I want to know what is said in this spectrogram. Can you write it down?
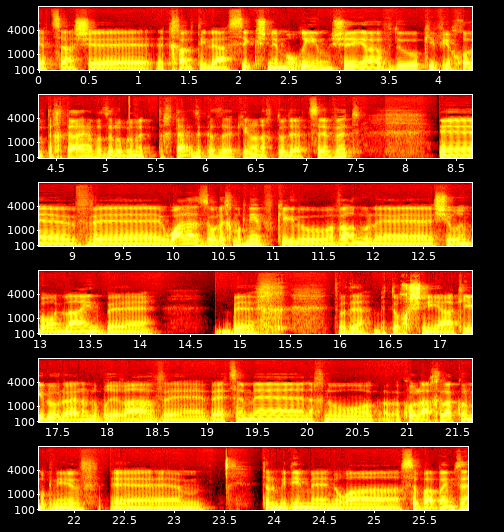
יצא שהתחלתי להעסיק שני מורים שיעבדו כביכול תחתיי, אבל זה לא באמת תחתיי, זה כזה כאילו אנחנו, אתה יודע, צוות. ווואלה, זה הולך מגניב, כאילו עברנו לשיעורים באונליין, ב, ב, אתה יודע, בתוך שנייה כאילו, לא היה לנו ברירה, ובעצם אנחנו, הכל אחלה, הכל מגניב. תלמידים נורא סבבה עם זה.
